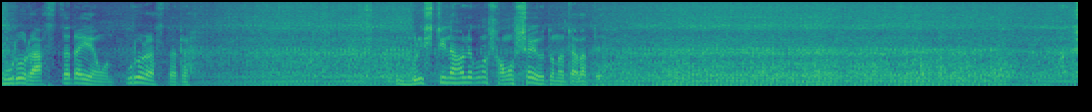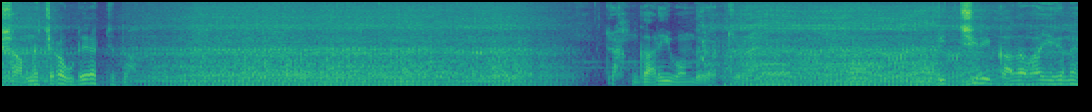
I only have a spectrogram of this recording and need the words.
পুরো রাস্তাটাই এমন, পুরো রাস্তাটা। বৃষ্টি না হলে কোনো সমস্যাই হতো না চালাতে। সামনের চাকা উঠে যাচ্ছে তো। গাড়ি বন্ধ হয়ে যাচ্ছে। বিচ্ছিরি কাদা ভাই এখানে।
